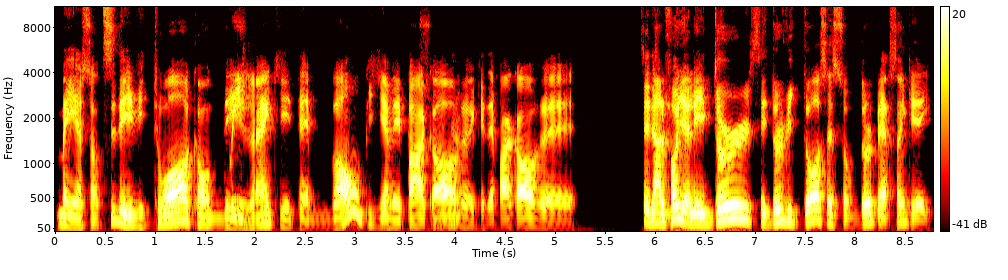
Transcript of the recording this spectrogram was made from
ben, il a sorti des victoires contre des Oui. gens qui étaient bons puis qui n'avaient pas encore, euh, qui pas encore. euh, Tu sais, dans le fond, il y a les deux, ces deux victoires, c'est sur deux personnes qui,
